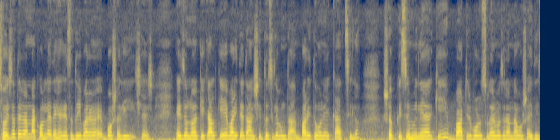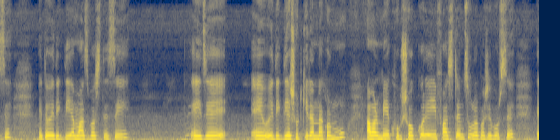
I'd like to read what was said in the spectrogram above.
ছয় জাতের রান্না করলে দেখা গেছে দুইবার বসালি শেষ। এই জন্য আর কি কালকে বাড়িতে ধান সিদ্ধ ছিল এবং বাড়িতে অনেক কাজ ছিল। সব কিছু মিলে আর কি বাটির বড় চুলার মাঝে রান্না বসাই দিছে। এই তো এদিক দিয়ে মাছ বসতেছি। এই যে ওই দিক দিয়ে শুটকি রান্না করব আমার মেয়ে খুব শখ করে এই ফার্স্ট টাইম চুলার পাশে বসছে। এ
